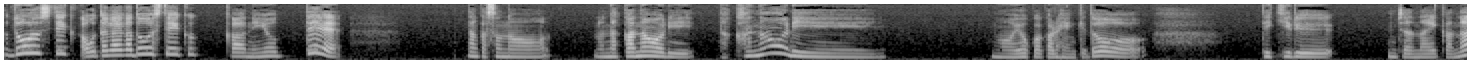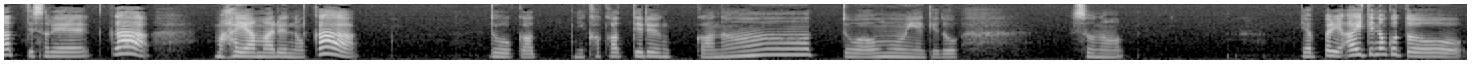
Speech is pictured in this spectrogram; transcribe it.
うどうしていくかお互いがどうしていくかによってなんかその仲直り仲直りもよく分からへんけどできるんじゃないかなってそれが、まあ、早まるのかどうかにかかってるんかなとは思うんやけどそのやっぱり相手のことを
